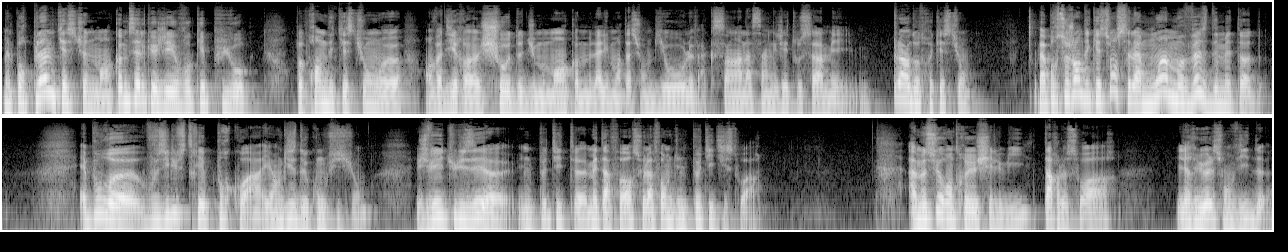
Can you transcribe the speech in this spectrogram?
Mais pour plein de questionnements, comme celles que j'ai évoquées plus haut, on peut prendre des questions, euh, on va dire, euh, chaudes du moment, comme l'alimentation bio, le vaccin, la 5G, tout ça, mais plein d'autres questions. Bah pour ce genre de questions, c'est la moins mauvaise des méthodes. Et pour euh, vous illustrer pourquoi, et en guise de conclusion, je vais utiliser une petite métaphore sous la forme d'une petite histoire. Un monsieur rentre chez lui, tard le soir, les ruelles sont vides,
